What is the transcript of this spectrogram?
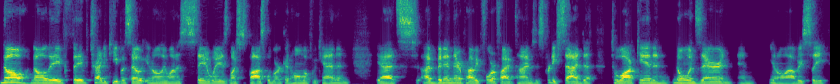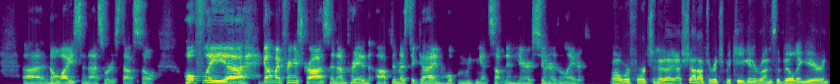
No, no, they've they've tried to keep us out. You know, they want us to stay away as much as possible, work at home if we can. And yeah, it's I've been in there probably four or five times. It's pretty sad to to walk in and no one's there, and and you know, obviously uh, no ice and that sort of stuff. So hopefully uh, got my fingers crossed and i'm pretty an optimistic guy and hoping we can get something in here sooner than later well we're fortunate I shout out to rich MacKeigan who runs the building here and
